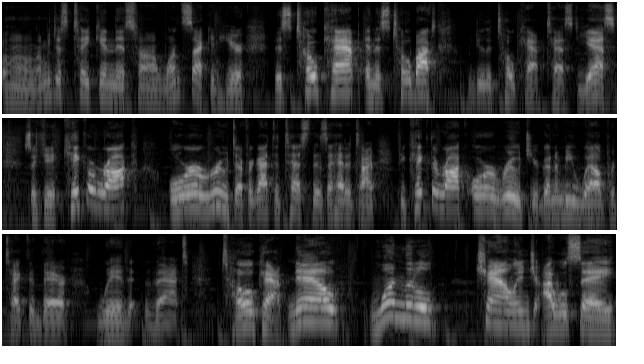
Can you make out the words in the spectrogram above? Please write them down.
oh, let me just take in this uh, one second here. This toe cap and this toe box. We do the toe cap test. Yes. So if you kick a rock or a root, I forgot to test this ahead of time. If you kick the rock or a root, you're going to be well protected there with that toe cap. Now, one little challenge I will say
